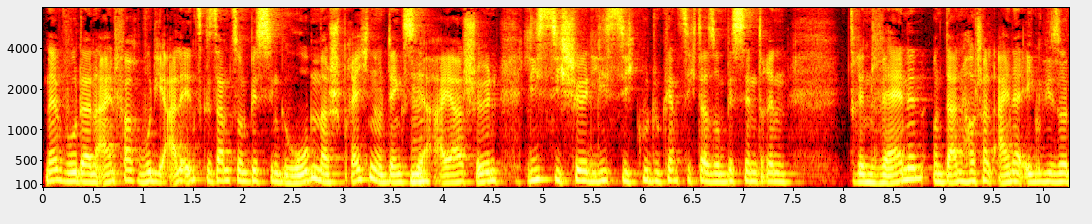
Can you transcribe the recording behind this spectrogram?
Ne, wo dann einfach, wo die alle insgesamt so ein bisschen gehobener sprechen und denkst dir, mhm. ah ja, schön, liest sich schön, liest sich gut, du kannst dich da so ein bisschen drin, drin wähnen und dann haut halt einer irgendwie so,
